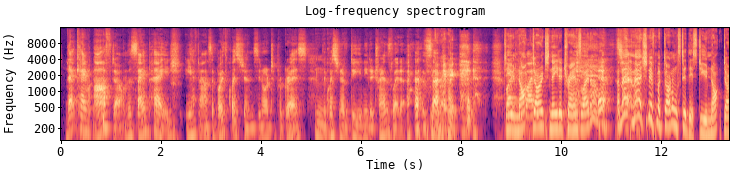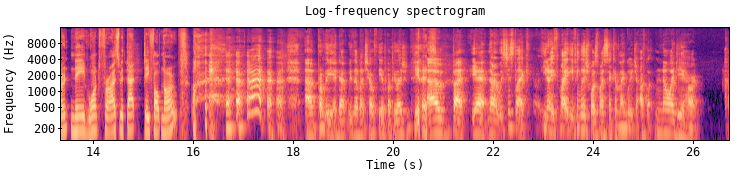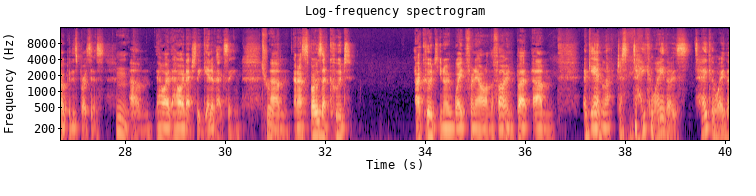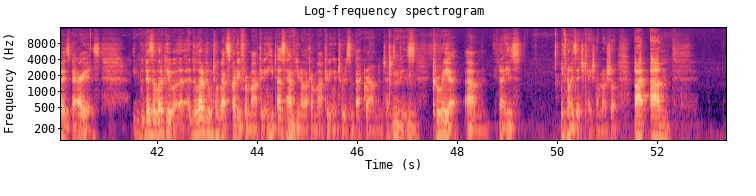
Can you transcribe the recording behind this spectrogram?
That came after on the same page. You have to answer both questions in order to progress. Hmm. The question of do you need a translator? so, do like, you not I- don't need a translator Ima- imagine if mcdonald's did this do you not don't need want fries with that default no uh, probably end up with a much healthier population. Yes. Um, but yeah, no, it was just like you know, if my if English was my second language, I've got no idea how I'd cope with this process. Mm. Um, how I how I'd actually get a vaccine. True. Um, and I suppose I could. I could, you know, wait for an hour on the phone, but um, again, like just take away those, take away those barriers. There's a lot of people. A lot of people talk about Scotty from marketing. He does have, you know, like a marketing and tourism background in terms of his career. Um, if not his, if not his education, I'm not sure. But um,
